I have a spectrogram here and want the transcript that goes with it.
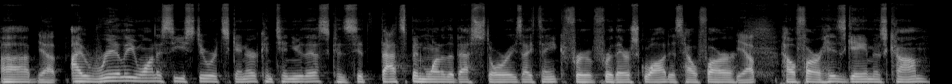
Uh, Yep. I really want to see Stuart Skinner continue this because that's been one of the best stories I think for for their squad is how far Yep. how far his game has come.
